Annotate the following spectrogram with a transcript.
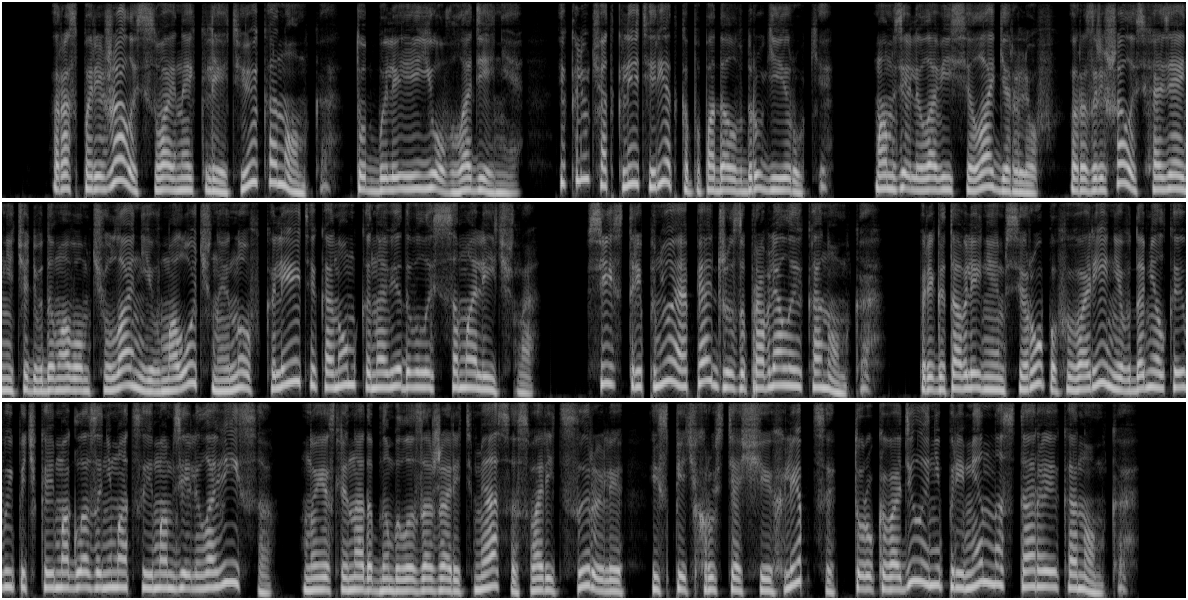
Распоряжалась свайной клетью экономка. Тут были ее владения, и ключ от клети редко попадал в другие руки. Мамзеле Лависе Лагерлёв разрешалось хозяйничать в домовом чулане и в молочной, но в клеть экономка наведывалась самолично. Всей стряпнёй опять же заправляла экономка. Приготовлением сиропов и вареньев да мелкой выпечкой могла заниматься и мамзель Лависа, но если надобно было зажарить мясо, сварить сыр или испечь хрустящие хлебцы, то руководила непременно старая экономка.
